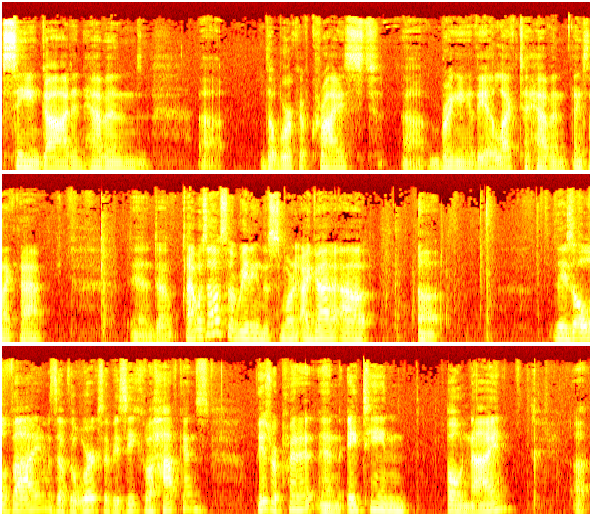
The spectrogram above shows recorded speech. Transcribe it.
seeing God in heaven, uh, the work of Christ, uh, bringing the elect to heaven, things like that. And uh, I was also reading this morning, I got out uh, these old volumes of the works of Ezekiel Hopkins. These were printed in 1809. Uh,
